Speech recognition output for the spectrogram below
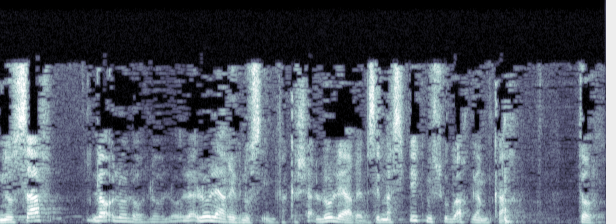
נוסף, לא, לא, לא, לא, לא, לא לערב נושאים, בבקשה, לא לערב, זה מספיק מסובך גם ככה. טוב,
